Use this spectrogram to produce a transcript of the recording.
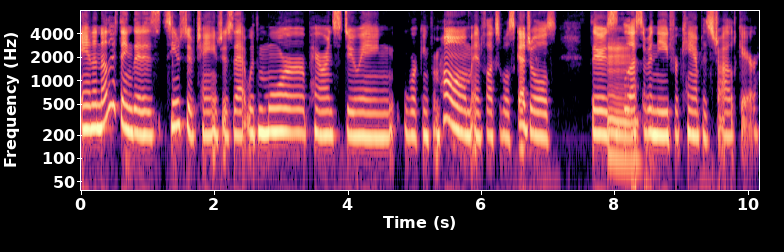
And another thing that is seems to have changed is that with more parents doing working from home and flexible schedules there's mm. less of a need for campus childcare.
